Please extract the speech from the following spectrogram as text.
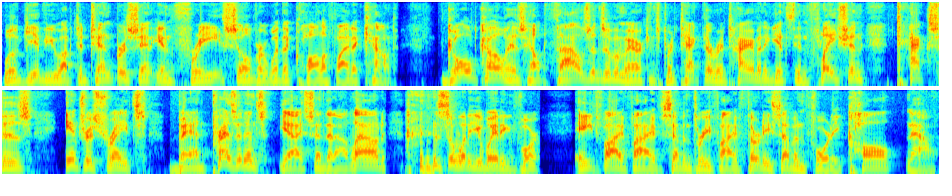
will give you up to 10% in free silver with a qualified account. Goldco has helped thousands of Americans protect their retirement against inflation, taxes, interest rates, bad presidents. Yeah, I said that out loud. so what are you waiting for? 855 735 3740. Call now.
